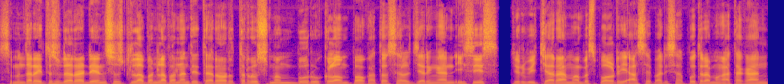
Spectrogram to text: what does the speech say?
Sementara itu, Saudara Densus 88 Anti Teror terus memburu kelompok atau sel jaringan ISIS. Juru bicara Mabes Polri Asep Adisa Putra mengatakan,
